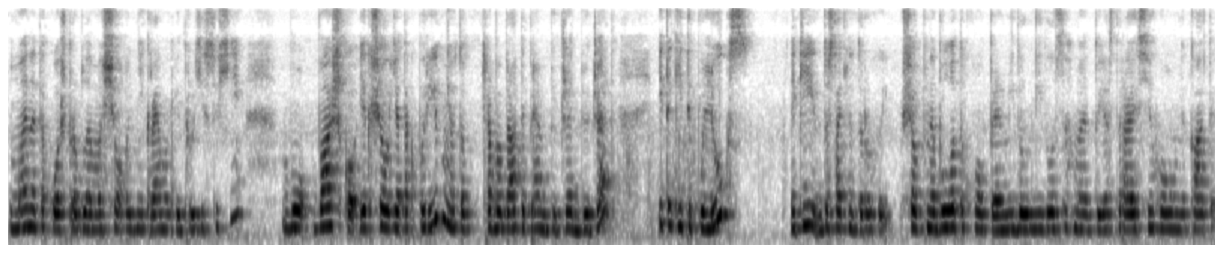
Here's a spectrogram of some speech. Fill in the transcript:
У мене також проблема, що одні кремові, другі сухі. Бо важко, якщо я так порівнюю, то треба брати прям бюджет-бюджет і такий типу люкс, який достатньо дорогий. Щоб не було такого прям middle-middle сегменту, я стараюся його уникати.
